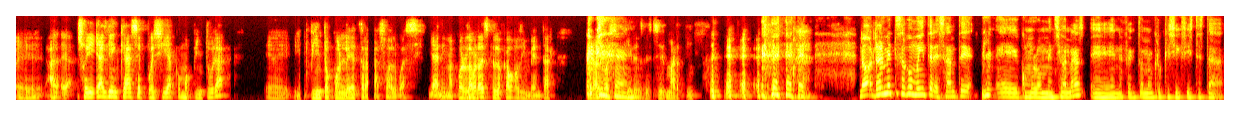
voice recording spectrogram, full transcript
eh, eh, soy alguien que hace poesía como pintura eh, y pinto con letras o algo así. Ya ni me acuerdo, la verdad es que lo acabo de inventar, pero algo así quieres decir, Martín. No, realmente es algo muy interesante, eh, como lo mencionas. Eh, en efecto, no creo que sí existe esta,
